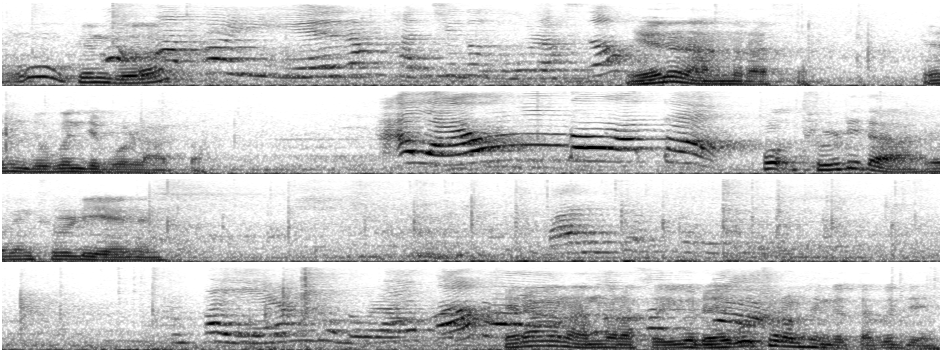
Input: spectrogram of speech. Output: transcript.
오 걔는 뭐야? 아빠 얘랑 같이도 놀았어? 얘는 안 놀았어. 얘는 누군지 몰라 아빠. 아 야옹인 거 같아. 어 둘리다. 여긴 둘리 얘는. 아빠 얘랑도 놀았어? 걔랑은 안 놀았어. 이거 레고처럼 생겼다, 그지?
